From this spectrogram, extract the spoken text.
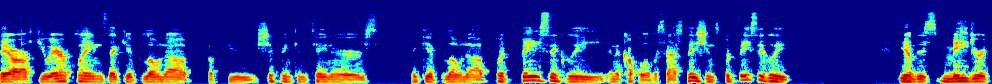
there are a few airplanes that get blown up, a few shipping containers that get blown up, but basically, in a couple of assassinations, but basically, you have this major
